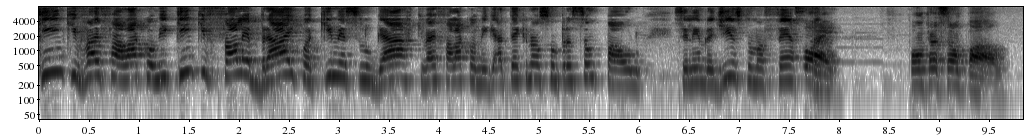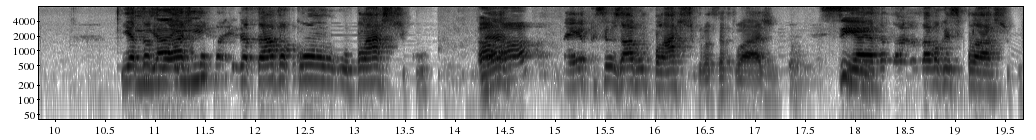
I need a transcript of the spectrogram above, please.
quem que vai falar comigo? Quem que fala hebraico aqui nesse lugar que vai falar comigo? Até que nós fomos para São Paulo. Você lembra disso numa festa? Foi. Fomos para São Paulo. E a E tatuagem aí? ainda estava com o plástico. Né? Aham. Na época você usava um plástico na tatuagem. Sim. E aí a tatuagem estava com esse plástico.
